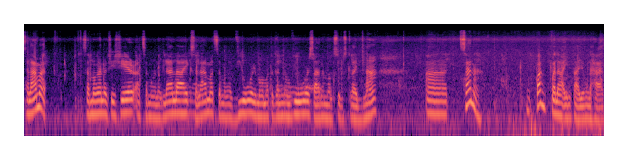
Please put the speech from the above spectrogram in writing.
salamat sa mga nag-share at sa mga nagla-like. Salamat sa mga viewer, mga matagal ng viewer. Sana mag-subscribe na. At sana pagpalain tayong lahat.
